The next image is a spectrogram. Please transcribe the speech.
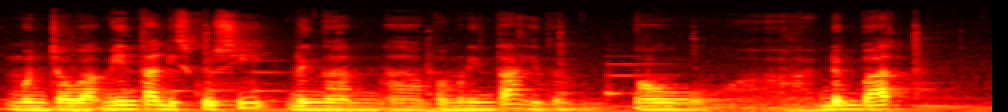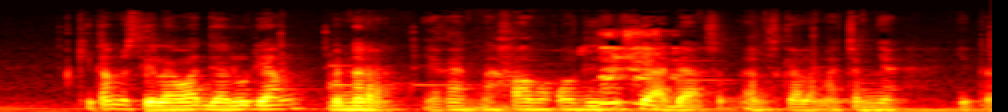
mencoba minta diskusi dengan uh, pemerintah gitu mau uh, debat kita mesti lewat jalur yang benar ya kan? Mahkamah konstitusi ada dan segala macamnya gitu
